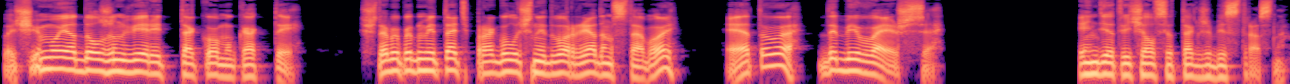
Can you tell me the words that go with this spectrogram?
Почему я должен верить такому, как ты? Чтобы подметать прогулочный двор рядом с тобой? Этого добиваешься?» Энди отвечал все так же бесстрастно.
